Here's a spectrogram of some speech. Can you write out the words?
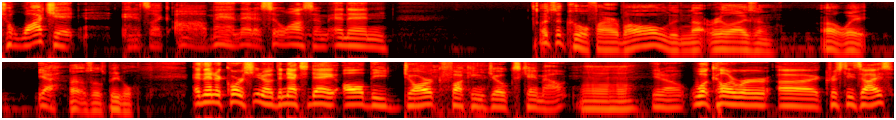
to watch it and it's like oh man that is so awesome. And then That's a cool fireball, and not realizing, oh wait, yeah. That was those people. and then of course you know the next day all the dark fucking jokes came out. Mm-hmm. you know what color were uh christie's eyes?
